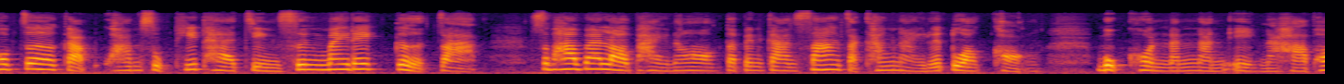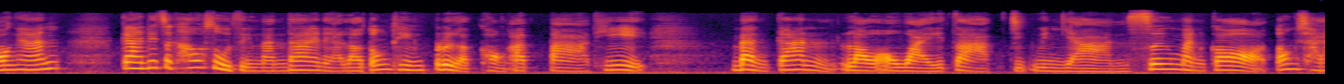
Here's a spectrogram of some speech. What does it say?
พบเจอกับความสุขที่แท้จริง ซึ่งไม่ได้เกิดจากสภาพแวดล้อมภายนอก แต่เป็นการสร้างจากข้างในด้วยตัวของบุคคลนั้นๆ เองนะคะ เพราะงั้นการที่จะเข้าสู่สิ่งนั้นได้เนี่ยเราต้องทิ้งเปลือกของอัตตาที่แบ่งกั้นเราเอาไว้จากจิตวิญญาณ ซึ่งมันก็ต้องใช้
